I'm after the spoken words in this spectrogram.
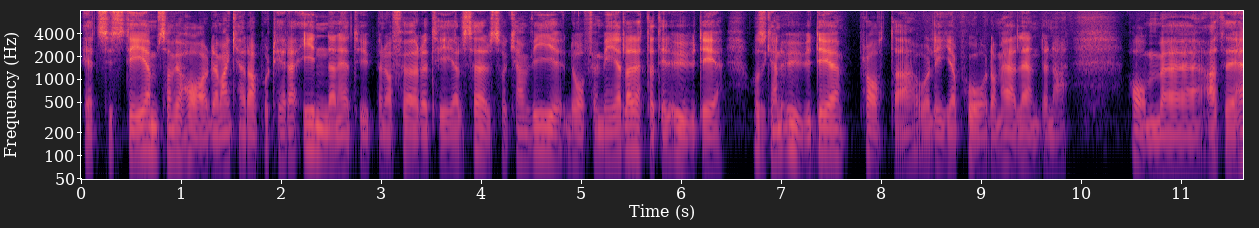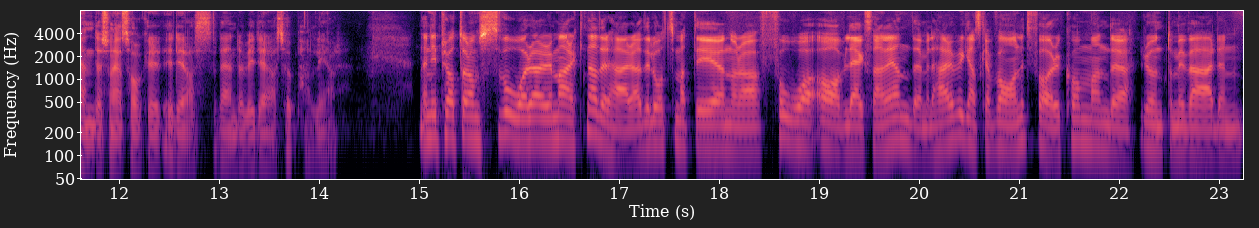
ett system som vi har där man kan rapportera in den här typen av företeelser. Så kan vi då förmedla detta till UD och så kan UD prata och ligga på de här länderna om eh, att det händer sådana här saker i deras länder vid deras upphandlingar. När ni pratar om svårare marknader här, det låter som att det är några få avlägsna länder, men det här är väl ganska vanligt förekommande runt om i världen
